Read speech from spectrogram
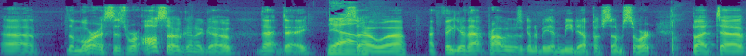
uh, the Morrises were also going to go that day. Yeah. So uh, I figure that probably was going to be a meetup of some sort. But uh,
